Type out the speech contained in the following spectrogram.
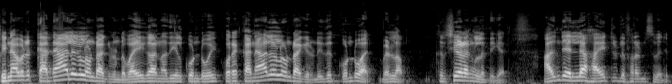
പിന്നെ അവർ കനാലുകൾ ഉണ്ടാക്കിയിട്ടുണ്ട്. വൈകാ നദിയിൽ കൊണ്ടുപോയി കുറേ കനാലുകൾ ഉണ്ടാക്കിയിട്ടുണ്ട്. ഇത് കൊണ്ടുപോകാൻ വെള്ളം. കൃഷിയിടങ്ങളിൽ എത്തിക്കാൻ അതിന്റെ എല്ലാ ഹൈറ്റ് ഡിഫറൻസ് വരും.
